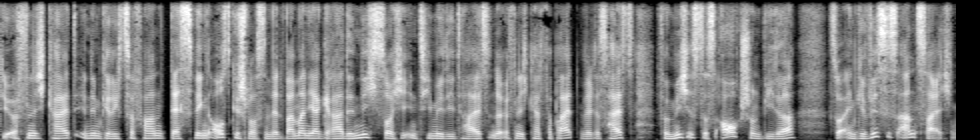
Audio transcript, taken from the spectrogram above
die Öffentlichkeit in dem Gerichtsverfahren deswegen ausgeschlossen wird, weil man ja gerade nicht solche intime Details in der Öffentlichkeit verbreiten will. Das heißt, für mich ist das auch schon wieder so ein gewisses Anzeichen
